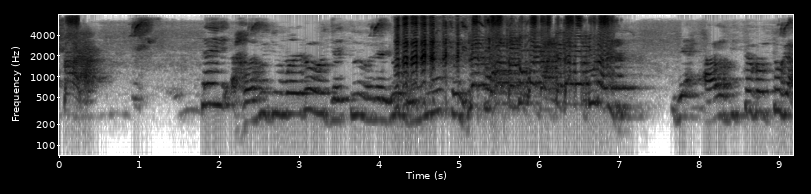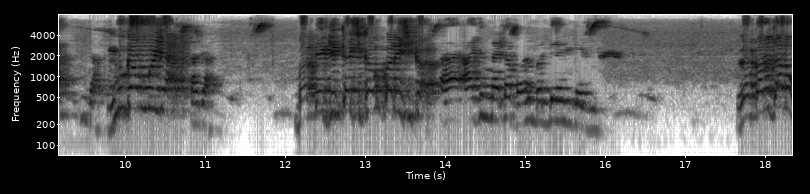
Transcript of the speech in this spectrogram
સ્ટાર્ટ જતું રહ્યું. એટલે તું હા તો કોઈ ગાતે નહીં. હું ગાવું યાર બર્થડે ગીત કઈ શીખવું કરી શીખ આ આજે મેટા ભણ બર્થડે ગઈ લે કરો ચાલુ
